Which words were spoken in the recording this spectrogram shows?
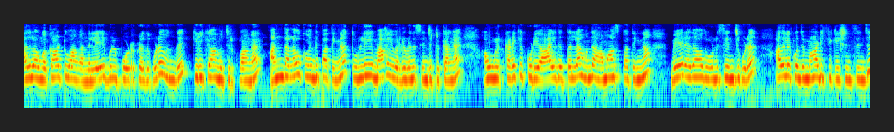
அதில் அவங்க காட்டுவாங்க. அந்த லேபிள் போட்டிருக்கிறது கூட வந்து கிழிக்காம வச்சுருப்பாங்க. அந்த அளவுக்கு வந்து பார்த்திங்கன்னா துல்லியமாக இவர்கள் வந்து செஞ்சுட்ருக்காங்க. அவங்களுக்கு கிடைக்கக்கூடிய ஆயுதத்தெல்லாம் வந்து அமாஸ் பார்த்திங்கன்னா வேறு ஏதாவது ஒன்று செஞ்சு கூட அதில் கொஞ்சம் மாடிஃபிகேஷன் செஞ்சு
